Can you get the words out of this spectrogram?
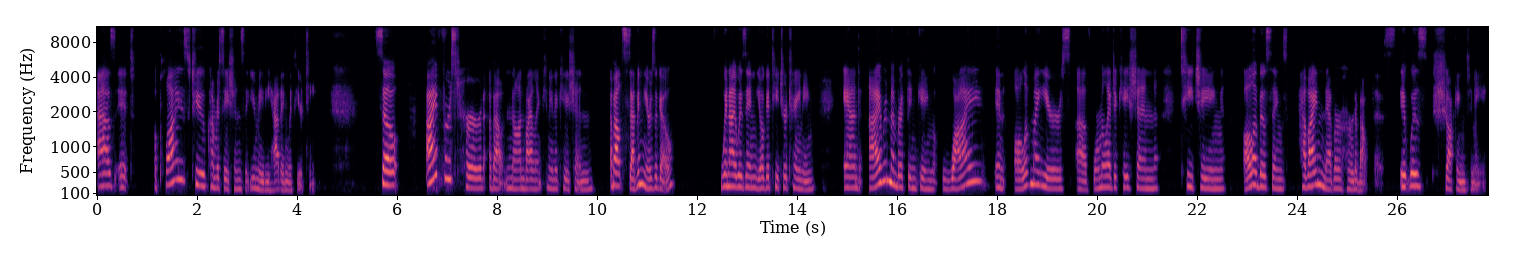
as it applies to conversations that you may be having with your teen. So, I first heard about nonviolent communication about seven years ago when I was in yoga teacher training. And I remember thinking, why in all of my years of formal education, teaching, all of those things. Have I never heard about this? It was shocking to me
